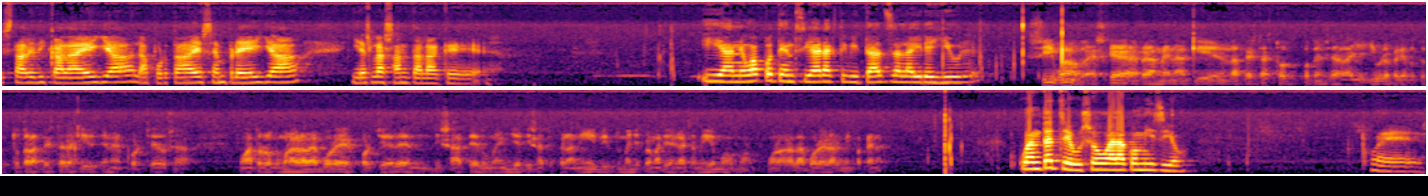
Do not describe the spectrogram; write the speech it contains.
està dedicada a ella, la portada és sempre ella i és la santa la que... I aneu a potenciar activitats a l'aire lliure? Sí, bueno, és que realment aquí en la festa és tot potencial a l'aire lliure, perquè tot, tota la festa és aquí en el porxer, o sea, a nosaltres el que m'agrada és veure el porxer el dissabte, diumenge, dissabte per la nit, diumenge per la matí en els amics, m'agrada veure l'ermita plena. Quanta gent sou a la comissió? Pues,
